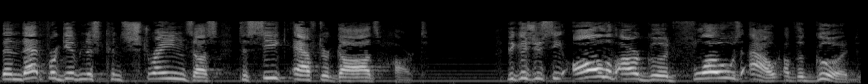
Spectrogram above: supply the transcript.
then that forgiveness constrains us to seek after God's heart. Because you see, all of our good flows out of the good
